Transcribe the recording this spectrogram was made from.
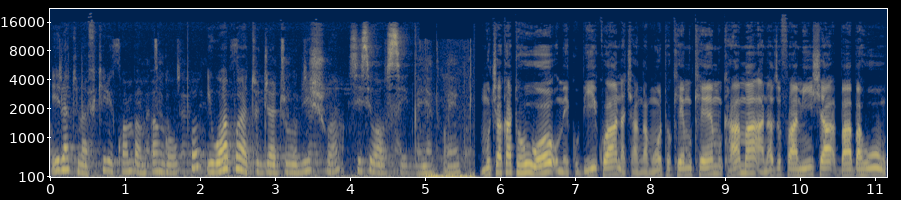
ila tunafikiri kwamba mpango upo iwapo hatujajulishwa sisi wahusika. Mchakato huo umekubikwa na changamoto kemkem kama anavyofahamisha baba huu.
